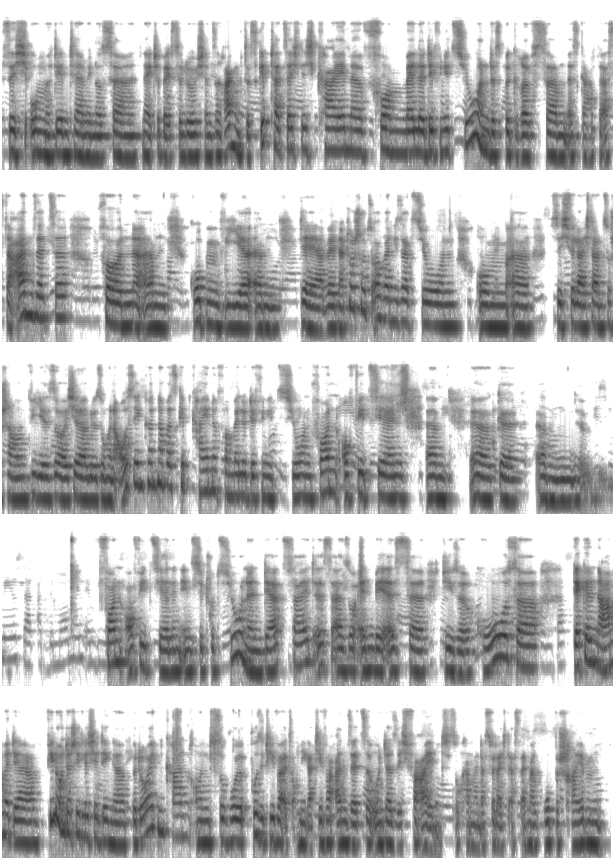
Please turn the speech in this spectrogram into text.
sich um den Terminus äh, Nature-Based Solutions rankt. Es gibt tatsächlich keine formelle Definition des Begriffs. Ähm, es gab erste Ansätze von ähm, Gruppen wie ähm, der Weltnaturschutzorganisation, um äh, sich vielleicht anzuschauen, wie solche Lösungen aussehen könnten. Aber es gibt keine formelle Definition von offiziellen ähm, äh, ge, ähm, von offiziellen Institutionen. Derzeit ist also NBS äh, diese große Deckelname, der viele unterschiedliche Dinge bedeuten kann und sowohl positive als auch negative Ansätze unter sich vereint. So kann man das vielleicht erst einmal grob beschreiben.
